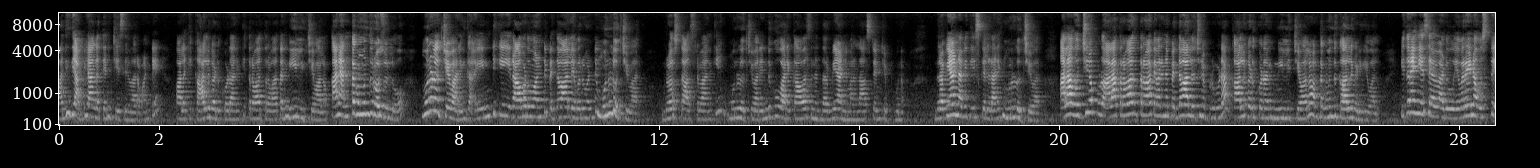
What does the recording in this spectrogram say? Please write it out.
అతిథి అభ్యాగతని చేసేవారం. అంటే వాళ్ళకి కాళ్ళు కడుక్కోవడానికి తర్వాత తర్వాత నీళ్ళు ఇచ్చేవాళ్ళం. కానీ అంతకుముందు రోజుల్లో మునులు వచ్చేవారు. ఇంకా ఇంటికి రావడం అంటే పెద్దవాళ్ళు ఎవరు అంటే మునులు వచ్చేవారు. గృహస్థాశ్రమానికి మునులు వచ్చేవారు. ఎందుకు? వారికి కావాల్సిన ద్రవ్యాన్ని మనం లాస్ట్ టైం చెప్పుకున్నాం. ద్రవ్యాన్ని అవి తీసుకెళ్ళడానికి మునులు వచ్చేవారు. అలా వచ్చినప్పుడు అలా తర్వాత తర్వాత ఎవరైనా పెద్దవాళ్ళు వచ్చినప్పుడు కూడా కాళ్ళు కడుక్కోవడానికి నీళ్ళు ఇచ్చేవాళ్ళు అంతకుముందు కాళ్ళు కడిగేవాళ్ళు. ఇతను ఏం చేసేవాడు? ఎవరైనా వస్తే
